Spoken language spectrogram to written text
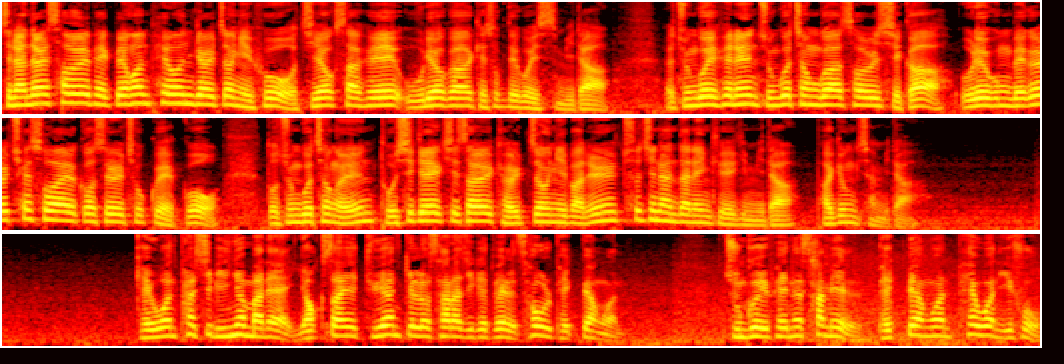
지난달 서울 백병원 폐원 결정 이후 지역사회의 우려가 계속되고 있습니다. 중구의회는 중구청과 서울시가 의료 공백을 최소화할 것을 촉구했고 또 중구청은 도시계획시설 결정 위반을 추진한다는 계획입니다. 박용 기자입니다. 개원 82년 만에 역사의 뒤안길로 사라지게 될 서울 백병원. 중구의회는 3일 백병원 폐원 이후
